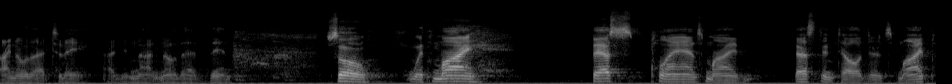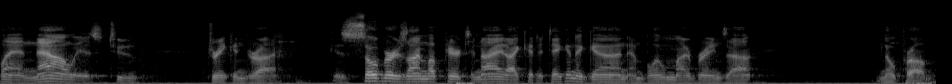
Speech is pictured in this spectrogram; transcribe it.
I know that today. I did not know that then. So with my best plans, my best intelligence, my plan now is to drink and drive. As sober as I'm up here tonight, I could have taken a gun and blown my brains out, no problem.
